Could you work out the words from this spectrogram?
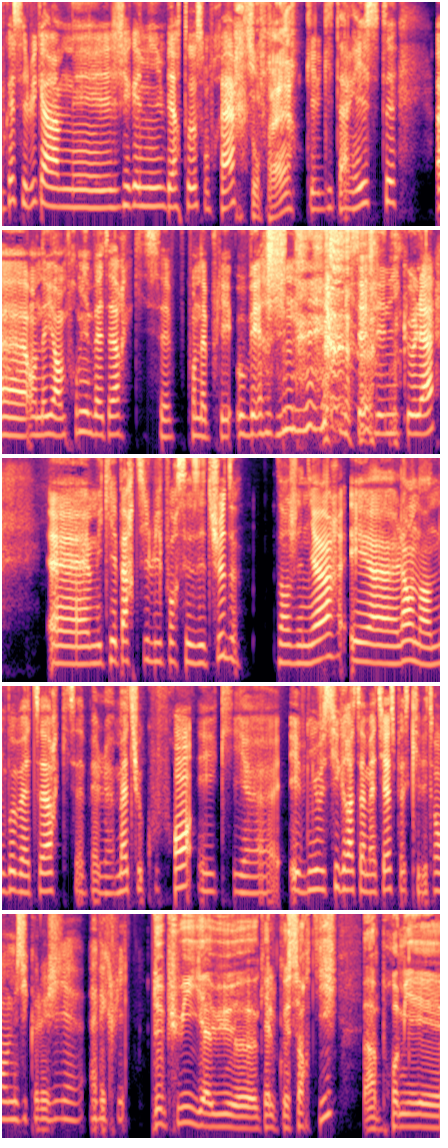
après, c'est lui qui a ramené Jérémy Berthaud, son frère, Son frère. qui est le guitariste. On a eu un premier batteur qu'on appelait Aubergine, qui s'appelait Nicolas, mais qui est parti lui pour ses études d'ingénieur. Et euh, là, on a un nouveau batteur qui s'appelle Mathieu Couffran et qui euh, est venu aussi grâce à Mathias parce qu'il était en musicologie euh, avec lui. Depuis, il y a eu quelques sorties. Un premier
